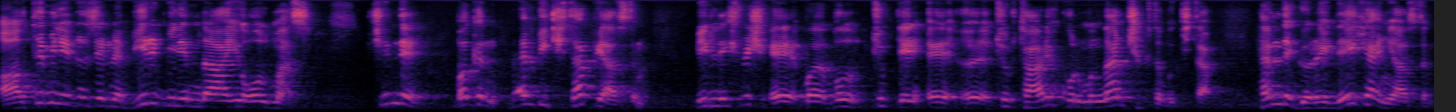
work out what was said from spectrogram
6 milin üzerine bir bilim dahi olmaz. Şimdi bakın ben bir kitap yazdım. Birleşmiş e, bu Türk e, e, Türk Tarih Kurumu'ndan çıktı bu kitap. Hem de görevdeyken yazdım.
